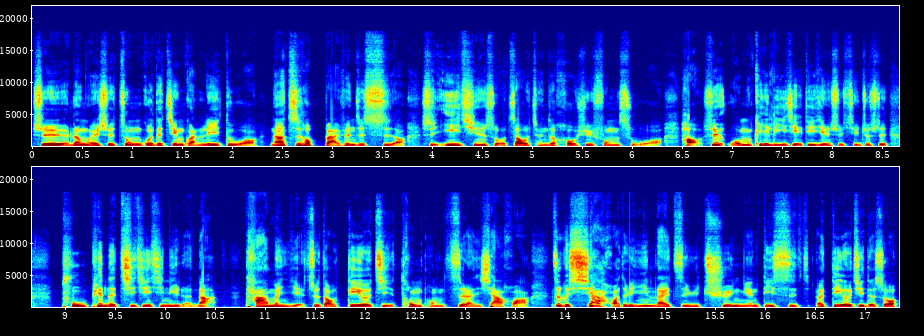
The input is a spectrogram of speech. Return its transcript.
是认为是中国的监管力度哦，然后之后百分之四哦是疫情所造成的后续封锁哦。好，所以我们可以理解第一件事情就是普遍的基金经理人呐、他们也知道第二季通膨自然下滑，这个下滑的原因来自于去年第四呃第二季的时候，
